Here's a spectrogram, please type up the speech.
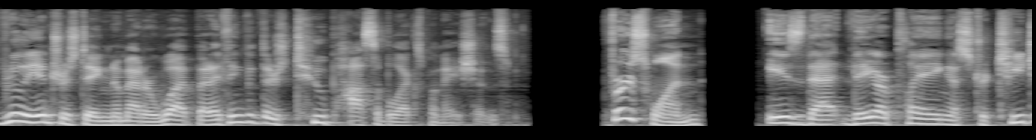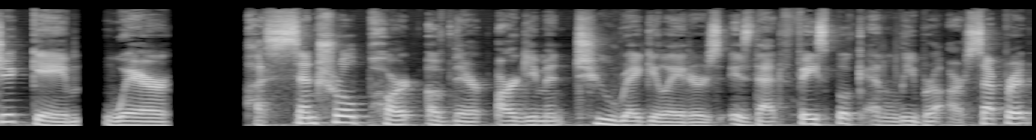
Really interesting no matter what, but I think that there's two possible explanations. First one is that they are playing a strategic game where a central part of their argument to regulators is that Facebook and Libra are separate,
